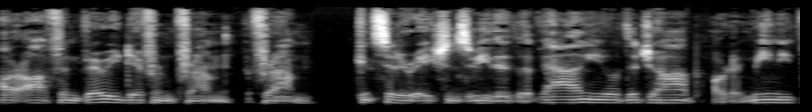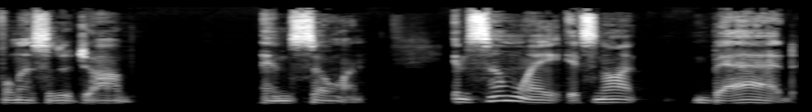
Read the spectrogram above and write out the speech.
are often very different from, from considerations of either the value of the job or the meaningfulness of the job and so on. In some way, it's not bad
